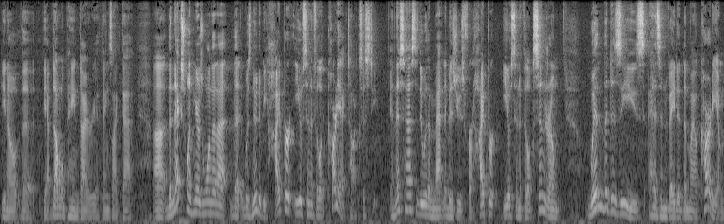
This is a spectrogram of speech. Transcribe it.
you know the, the abdominal pain, diarrhea, things like that. Uh, the next one here is one that I, that was new to be hypereosinophilic cardiac toxicity, and this has to do with imatinib is used for hypereosinophilic syndrome when the disease has invaded the myocardium,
